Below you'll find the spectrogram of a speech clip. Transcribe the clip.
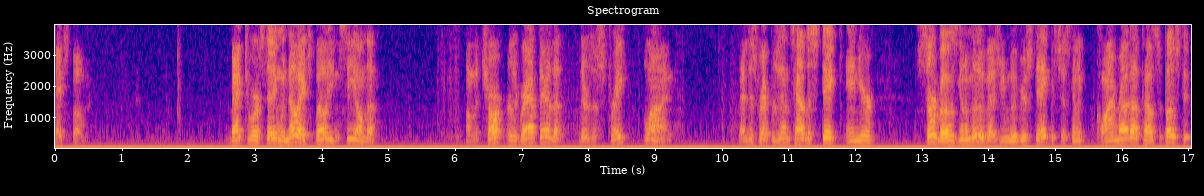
Expo. Back to our setting with no Expo, you can see on the on the chart or the graph there that there's a straight line. That just represents how the stick and your servo is going to move. As you move your stick, it's just going to climb right up how it's supposed to.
